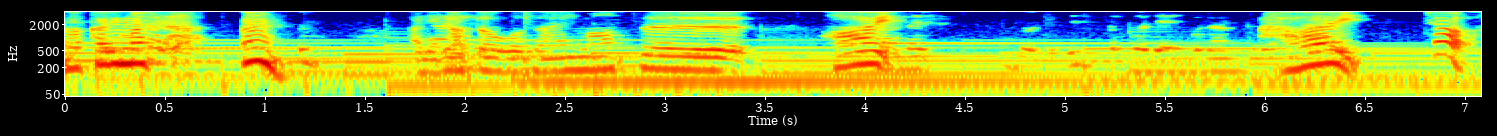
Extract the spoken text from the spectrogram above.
わかりましそた。こうん。ありがとうございます。はい。はい。い。じゃあ、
